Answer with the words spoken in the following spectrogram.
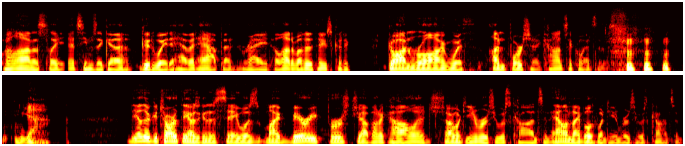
well, honestly, that seems like a good way to have it happen, right? A lot of other things could have gone wrong with unfortunate consequences. yeah, the other guitar thing I was going to say was my very first job out of college. So I went to University of Wisconsin. Alan and I both went to University of Wisconsin.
